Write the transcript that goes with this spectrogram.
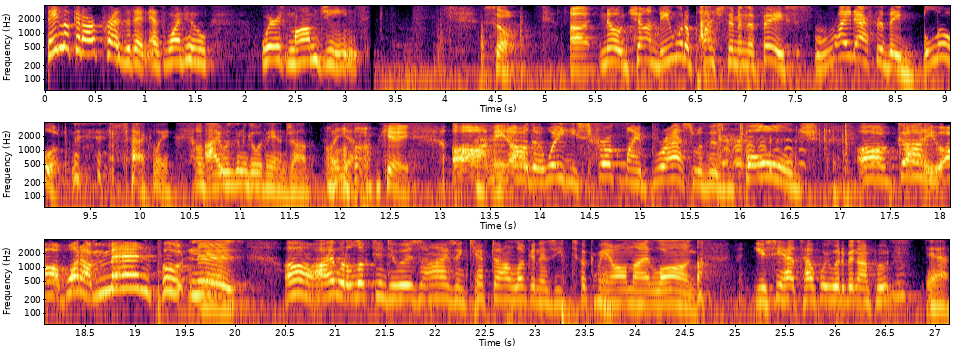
They look at our president as one who wears mom jeans. So, uh, no, John D would have punched him in the face right after they blew him. exactly. I was going to go with hand job, but yes. okay. Oh, I mean, oh, the way he stroked my breast with his bulge. Oh, God, he, oh, what a man Putin Yeah. is. Oh, I would have looked into his eyes and kept on looking as he took me all night long. You see how tough we would have been on Putin? Yeah.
